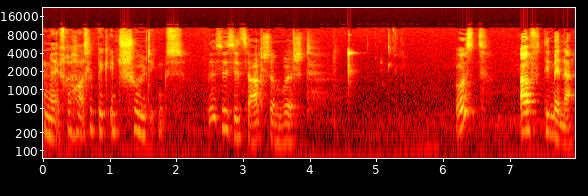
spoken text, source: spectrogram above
Mei, Frau Haselbeck, entschuldigen Sie. Das ist jetzt auch schon wurscht. Prost auf die Männer.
